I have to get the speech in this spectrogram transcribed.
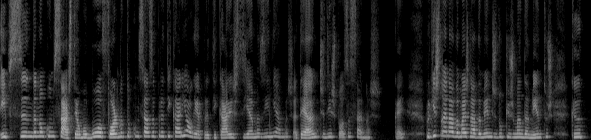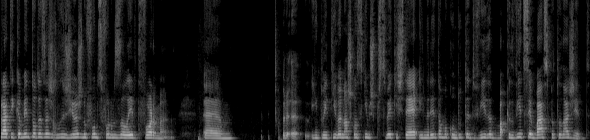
e se ainda não começaste, é uma boa forma de tu começares a praticar yoga, é praticar estes yamas e niyamas, até antes de ir para os asanas ok? Porque isto não é nada mais nada menos do que os mandamentos que praticamente todas as religiões, no fundo, se formos a ler de forma um, eh, intuitiva, nós conseguimos perceber que isto é inerente a uma conduta de vida que devia de ser base para toda a gente.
